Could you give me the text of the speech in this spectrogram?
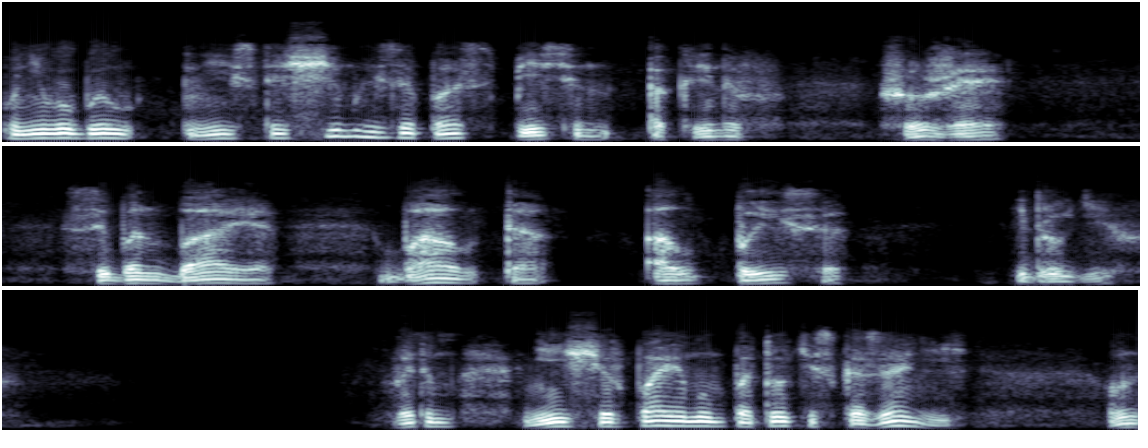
У него был неистощимый запас песен Акинов, Шоже, Сыбанбая, Балта, Алпыса и других. В этом неисчерпаемом потоке сказаний он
